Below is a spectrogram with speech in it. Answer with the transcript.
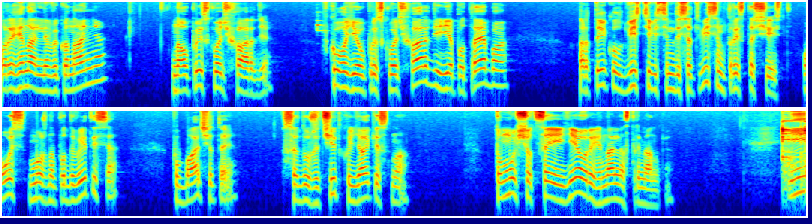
Оригінальне виконання на оприскувач Харді. В кого є оприскувач Харді, є потреба. Артикул 288-306. Ось можна подивитися, побачити. Все дуже чітко, якісно. Тому що це і є оригінальна стрімянка. І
